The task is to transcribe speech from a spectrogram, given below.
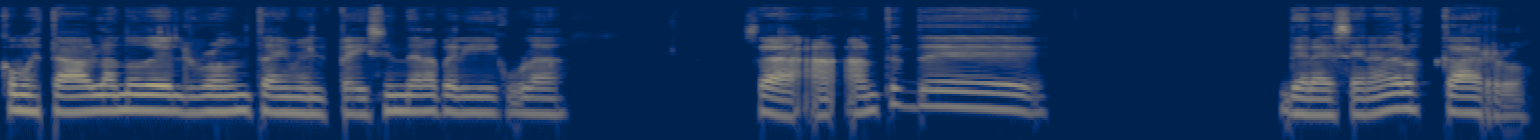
Como estaba hablando del runtime, el pacing de la película. O sea, antes de, de la escena de los carros,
